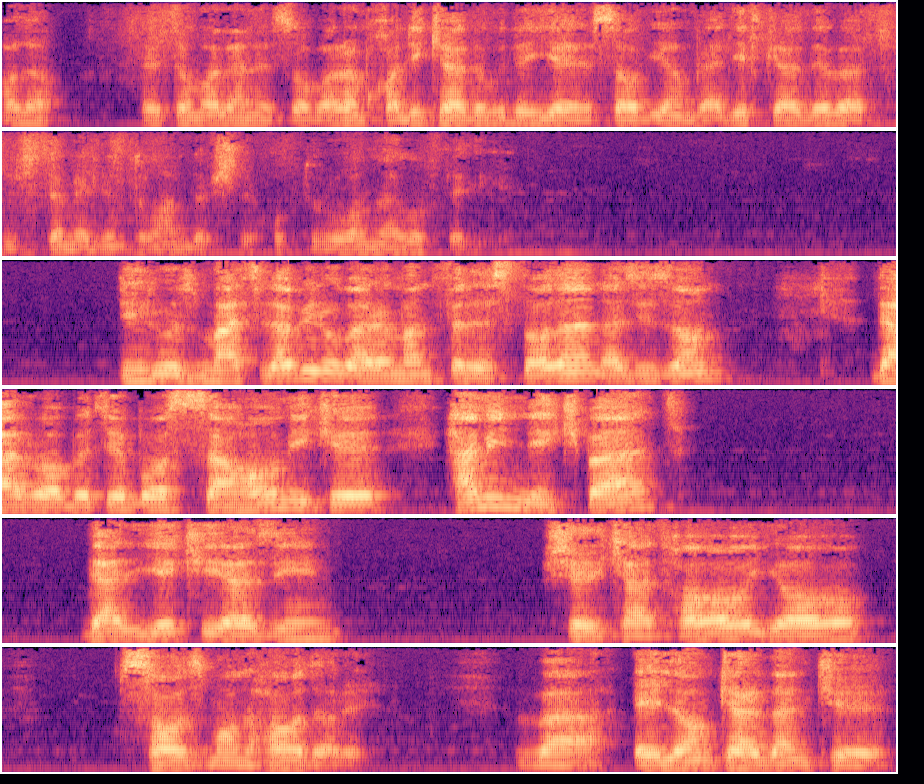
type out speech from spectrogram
حالا احتمالا حسابارم خالی کرده بوده یه حسابی هم ردیف کرده و توش سه میلیون تومان داشته. خب دروغ هم نگفته دیگه. دیروز مطلبی رو برای من فرستادن عزیزان در رابطه با سهامی که همین نکبت در یکی از این شرکت ها یا سازمان ها داره و اعلام کردن که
